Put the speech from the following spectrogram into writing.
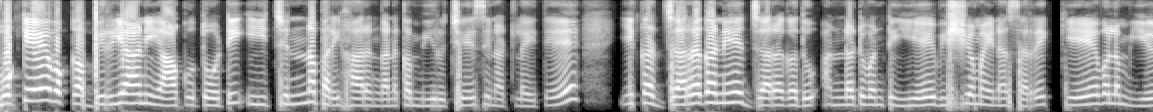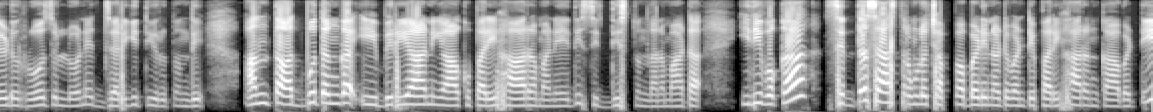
ఒకే ఒక్క బిర్యానీ ఆకుతోటి ఈ చిన్న పరిహారం గనక మీరు చేసినట్లయితే ఇక జరగనే జరగదు అన్నటువంటి ఏ విషయమైనా సరే కేవలం ఏడు రోజుల్లోనే జరిగి తీరుతుంది. అంత అద్భుతంగా ఈ బిర్యానీ ఆకు పరిహారం అనేది సిద్ధిస్తుందన్నమాట. ఇది ఒక సిద్ధశాస్త్రంలో చెప్పబడినటువంటి పరిహారం కాబట్టి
